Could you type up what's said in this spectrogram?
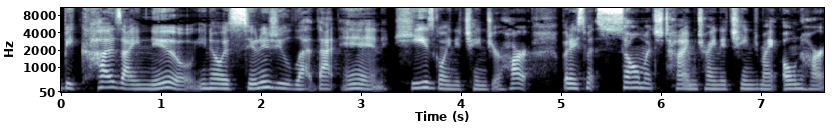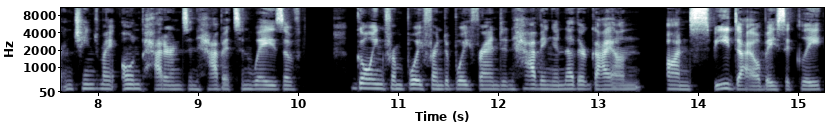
because I knew, you know, as soon as you let that in, he's going to change your heart. But I spent so much time trying to change my own heart and change my own patterns and habits and ways of going from boyfriend to boyfriend and having another guy on on speed dial basically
